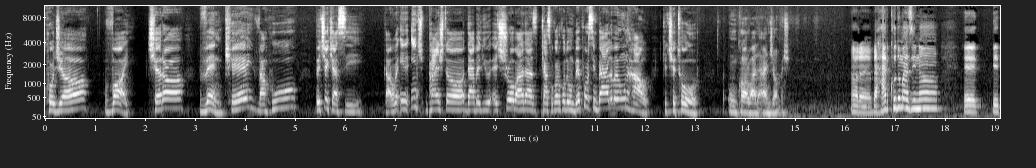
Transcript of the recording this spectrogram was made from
کجا؟ وای. چرا؟ when کی؟ و هو؟ به چه کسی؟ در واقع این این 5 تا WH رو بعد از کسب و کار خودمون بپرسیم. به علاوه اون هاو که چطور اون کار باید انجام بشه. آره و هر کدوم از اینا به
